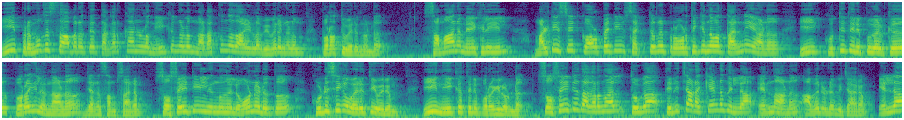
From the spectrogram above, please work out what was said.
ഈ പ്രമുഖ സ്ഥാപനത്തെ തകർക്കാനുള്ള നീക്കങ്ങളും നടക്കുന്നതായുള്ള വിവരങ്ങളും പുറത്തു സമാന മേഖലയിൽ മൾട്ടി സ്റ്റേറ്റ് കോർപ്പറേറ്റീവ് സെക്ടറിൽ പ്രവർത്തിക്കുന്നവർ തന്നെയാണ് ഈ കുത്തിത്തിരിപ്പുകൾക്ക് പുറകിലെന്നാണ് ജനസംസാരം. സൊസൈറ്റിയിൽ നിന്ന് ലോൺ എടുത്ത് കുടിശ്ശിക വരുത്തിയവരും ഈ നീക്കത്തിന് പുറകിലുണ്ട്. സൊസൈറ്റി തകർന്നാൽ തുക തിരിച്ചടക്കേണ്ടതില്ല എന്നാണ് അവരുടെ വിചാരം. എല്ലാ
